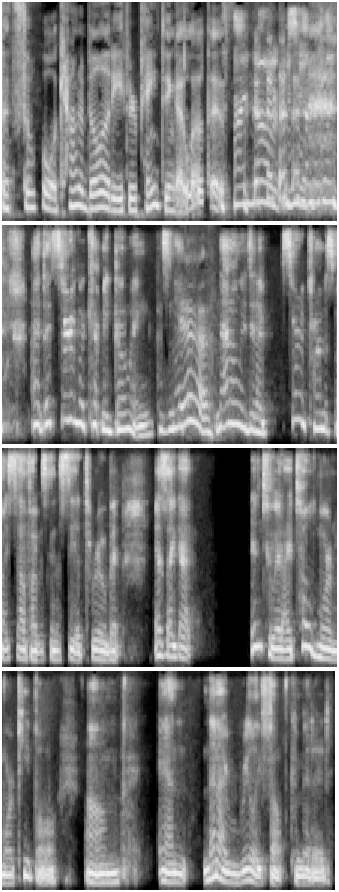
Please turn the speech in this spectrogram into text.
that's so cool. Accountability through painting. I love this. I know. It was like, uh, that's sort of what kept me going. Because not, yeah. not only did I sort of promise myself I was going to see it through, but as I got into it, I told more and more people. Um, and then I really felt committed.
